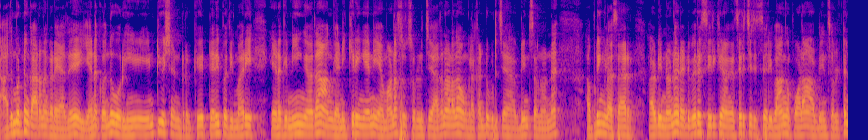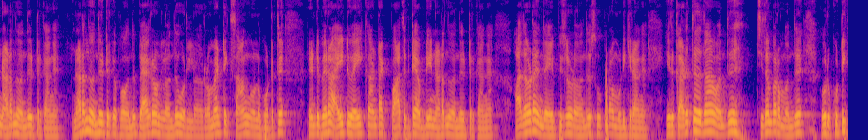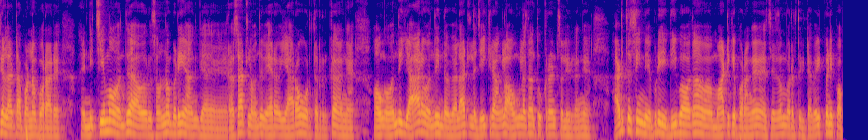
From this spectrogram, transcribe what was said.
அது மட்டும் காரணம் கிடையாது. எனக்கு வந்து ஒரு இன்ட்யூஷன் இருக்குது டெலிபதி மாதிரி எனக்கு நீங்கள் தான் அங்கே நிற்கிறீங்கன்னு என் மனசு சொல்லுச்சு. அதனால தான் உங்களை கண்டுபிடிச்சேன் அப்படின்னு சொன்னோன்னே அப்படிங்களா சார் அப்படின்னோடனே ரெண்டு பேரும் சிரிக்கிறாங்க. சிரிச்சிட்டு சரி வாங்க போகலாம் அப்படின்னு சொல்லிட்டு நடந்து வந்துட்டு இருக்காங்க. நடந்து வந்துட்டு இருக்கப்போ வந்து பேக்ரவுண்டில் வந்து ஒரு ரொமான்டிக் சாங் ஒன்று போட்டுட்டு ரெண்டு பேரும் ஐ டு ஐ கான்டாக்ட் பார்த்துக்கிட்டே அப்படியே நடந்து வந்துகிட்டு இருக்காங்க. அதோட இந்த எபிசோடை வந்து சூப்பராக முடிக்கிறாங்க. இதுக்கு அடுத்தது தான் வந்து சிதம்பரம் வந்து ஒரு குட்டி கலாட்டா பண்ண போகிறாரு நிச்சயமாக வந்து அவர் சொன்னபடி அங்கே ரெசார்ட்டில் வந்து வேறு யாரோ ஒருத்தர் இருக்காங்க. அவங்க வந்து யாரை வந்து இந்த விளையாட்டில் ஜெயிக்கிறாங்களோ அவங்கள தான் தூக்குறேன்னு சொல்லியிருக்காங்க. அடுத்த சீன் எப்படி தீபாவை தான் மாட்டிக்க போகிறாங்க சிதம்பரத்துக்கிட்ட? வெயிட் பண்ணி பார்ப்போம்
